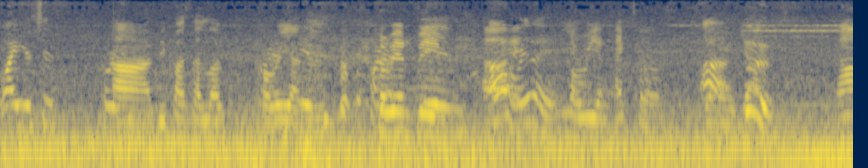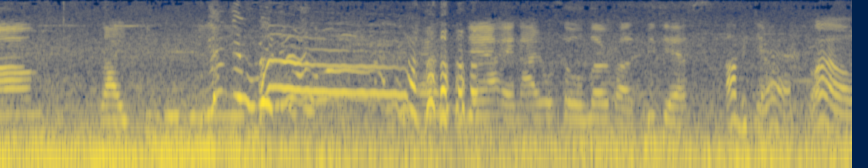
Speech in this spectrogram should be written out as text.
Why you choose Korean? Uh, because I love Korean. film. Korean film. Oh, uh, and really? Korean actor. ah, yeah. who? Um, like Woo-bi. Wow. yeah, and I also love uh, BTS. Ah, BTS. Wow.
